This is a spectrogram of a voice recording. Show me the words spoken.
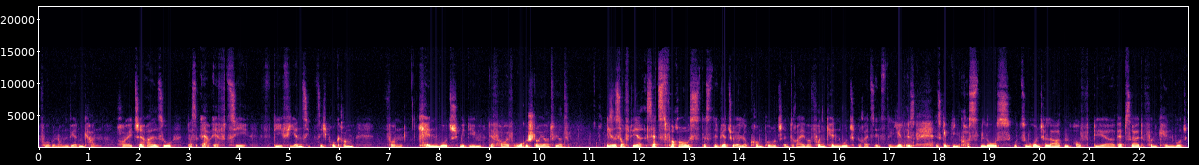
vorgenommen werden kann. Heute also das RFC D74 Programm von Kenwood, mit dem der VFO gesteuert wird. Diese Software setzt voraus, dass der virtuelle Comport-Treiber von Kenwood bereits installiert ist. Es gibt ihn kostenlos zum Runterladen auf der Webseite von Kenwood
